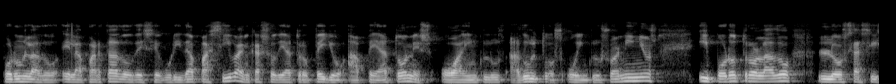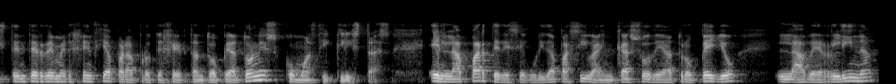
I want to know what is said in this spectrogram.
Por un lado, el apartado de seguridad pasiva en caso de atropello a peatones o a adultos o incluso a niños. Y por otro lado, los asistentes de emergencia para proteger tanto a peatones como a ciclistas. En la parte de seguridad pasiva en caso de atropello, la berlina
